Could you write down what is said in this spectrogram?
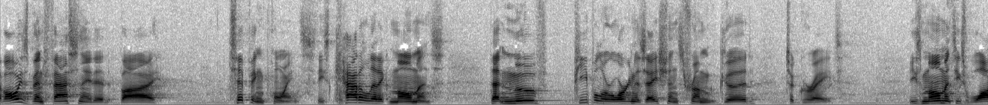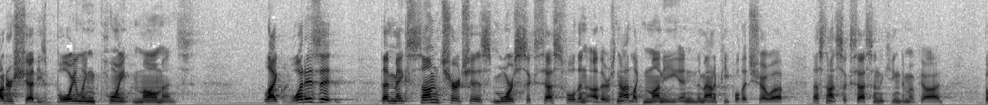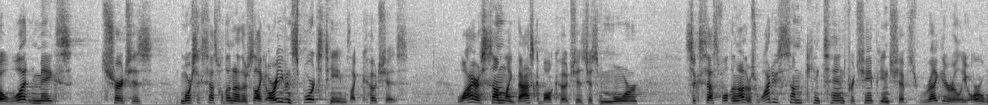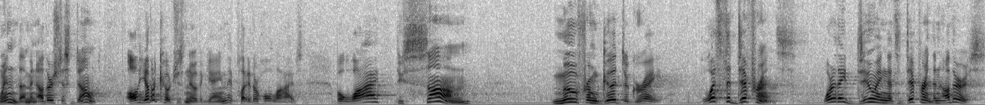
I've always been fascinated by tipping points, these catalytic moments that move people or organizations from good to great. These moments, these watershed, these boiling point moments. Like, what is it that makes some churches more successful than others? Not like money and the amount of people that show up. That's not success in the kingdom of God. But what makes churches more successful than others, like, or even sports teams, like coaches. Why are some, like basketball coaches, just more successful than others? Why do some contend for championships regularly or win them and others just don't? All the other coaches know the game, they play their whole lives. But why do some move from good to great? What's the difference? What are they doing that's different than others?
